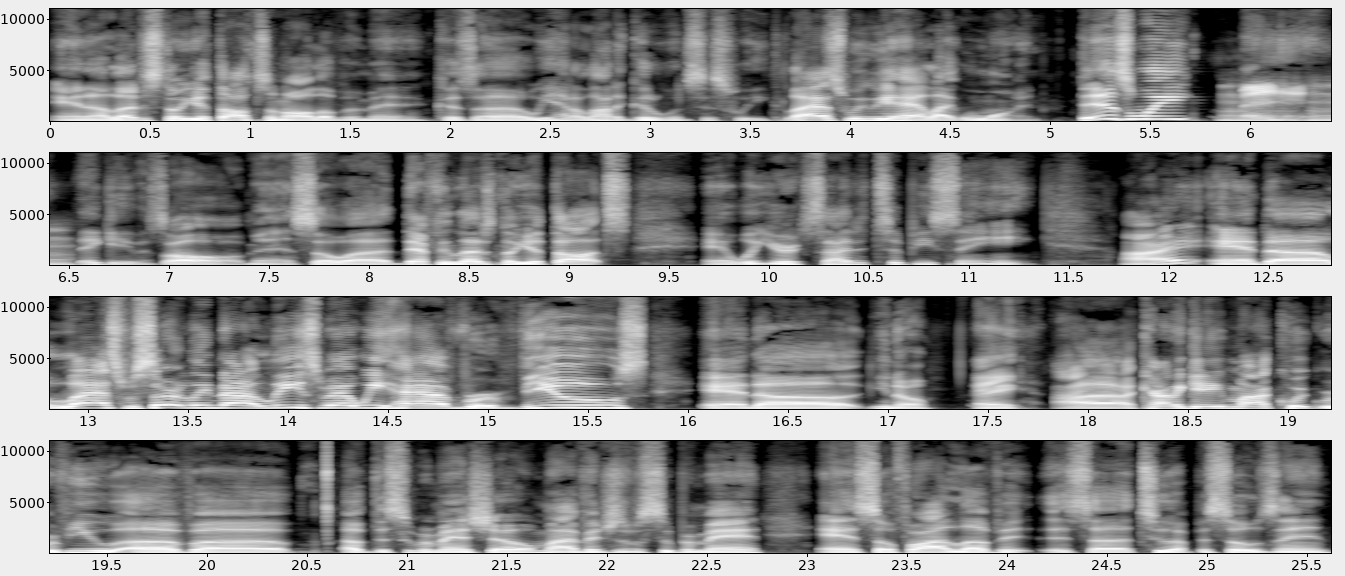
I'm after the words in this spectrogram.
And uh, let us know your thoughts on all of them, man. Because uh, we had a lot of good ones this week. Last week we had like one. This week, man, they gave us all, man. So uh, definitely let us know your thoughts and what you're excited to be seeing. All right. And uh, last but certainly not least, man, we have reviews. And uh, you know, hey, I, I kind of gave my quick review of uh of the Superman show, My Adventures with Superman. And so far I love it. It's uh two episodes in.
